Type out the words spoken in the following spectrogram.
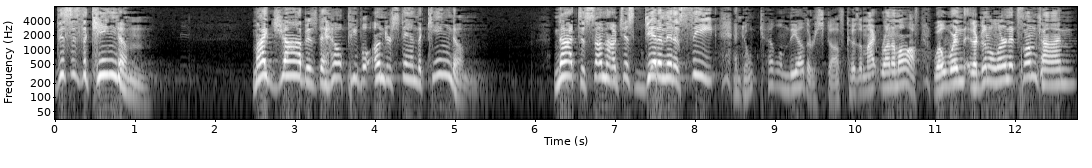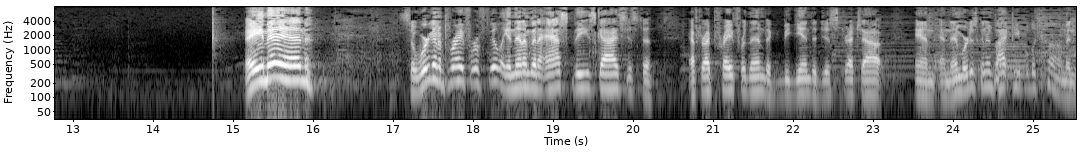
this is the kingdom. My job is to help people understand the kingdom. Not to somehow just get them in a seat and don't tell them the other stuff because it might run them off. Well, they're going to learn it sometime. Amen. So we're going to pray for a filling. And then I'm going to ask these guys just to, after I pray for them, to begin to just stretch out. And, and then we're just going to invite people to come. And,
